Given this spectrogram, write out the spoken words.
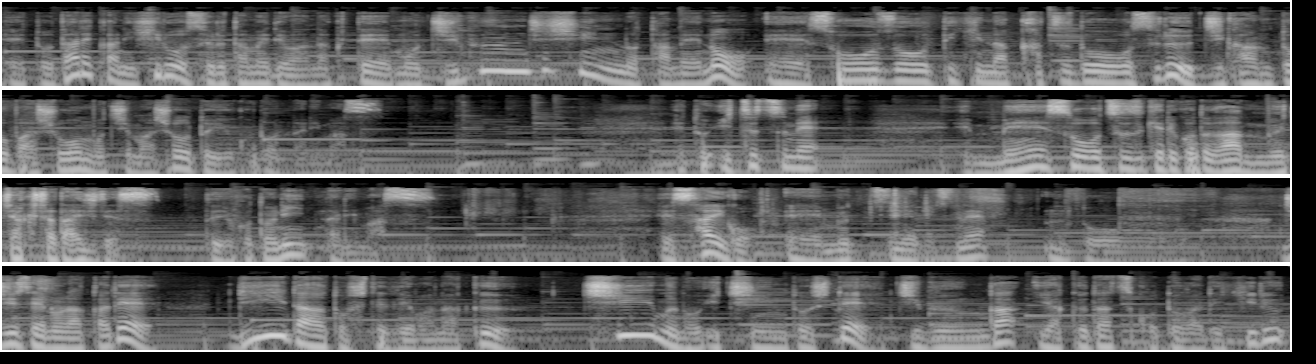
えーと、誰かに披露するためではなくてもう自分自身のための、え、創造的な活動をする時間と場所を持ちましょうということになります。えーと、5つ目瞑想を続けることがむちゃくちゃ大事です。ということになります。最後、え、6つ目ですね、うんと人生の中でリーダーとしてではなくチームの一員として自分が役立つことができる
